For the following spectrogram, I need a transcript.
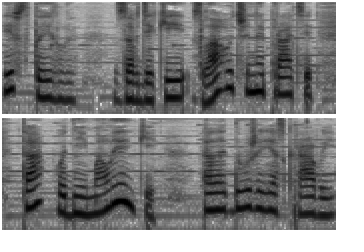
і встигли завдяки злагодженій праці та одній маленькій, але дуже яскравій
